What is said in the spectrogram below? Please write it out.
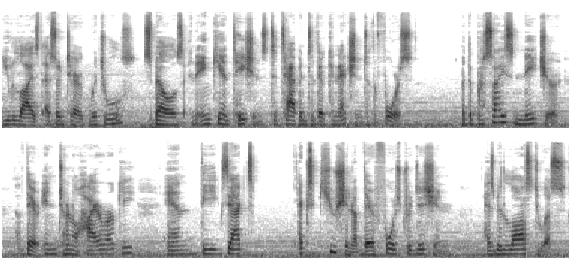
utilized esoteric rituals, spells, and incantations to tap into their connection to the Force but the precise nature of their internal hierarchy and the exact execution of their forced tradition has been lost to us.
